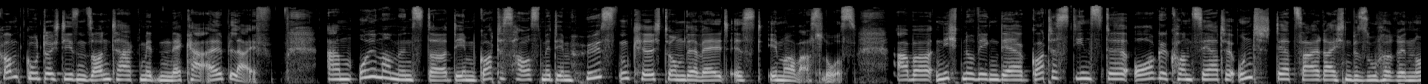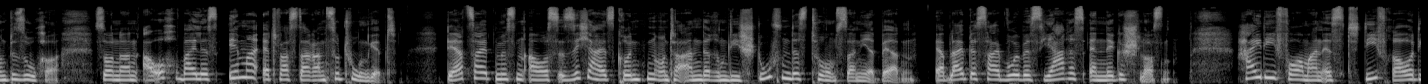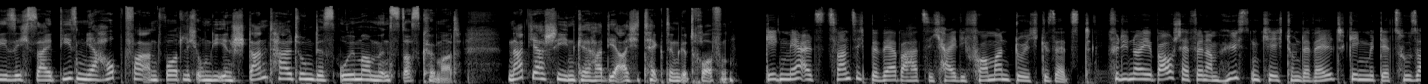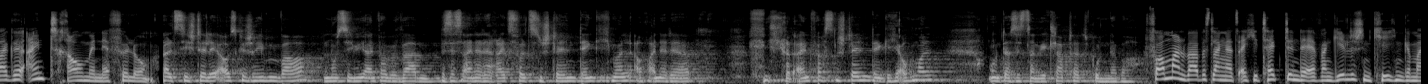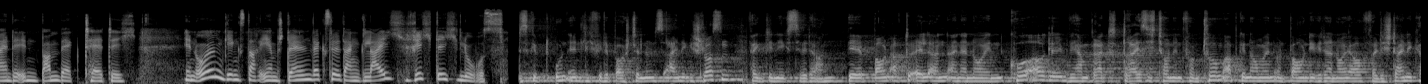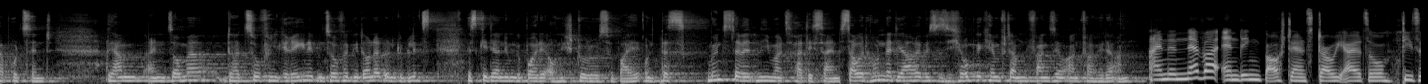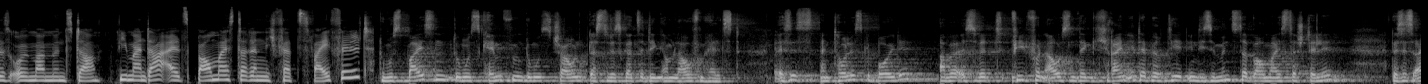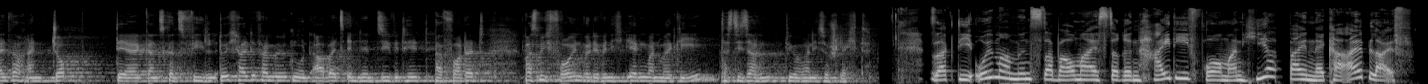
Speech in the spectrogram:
Kommt gut durch diesen Sonntag mit Neckaralb live. Am Ulmer Münster, dem Gotteshaus mit dem höchsten Kirchturm der Welt, ist immer was los. Aber nicht nur wegen der Gottesdienste, Orgelkonzerte und der zahlreichen Besucherinnen und Besucher, sondern auch, weil es immer etwas daran zu tun gibt. Derzeit müssen aus Sicherheitsgründen unter anderem die Stufen des Turms saniert werden. Er bleibt deshalb wohl bis Jahresende geschlossen. Heidi Vormann ist die Frau, die sich seit diesem Jahr hauptverantwortlich um die Instandhaltung des Ulmer Münsters kümmert. Nadja Schienke hat die Architektin getroffen. Gegen mehr als 20 Bewerber hat sich Heidi Vormann durchgesetzt. Für die neue Bauchefin am höchsten Kirchturm der Welt ging mit der Zusage ein Traum in Erfüllung. Als die Stelle ausgeschrieben war, musste ich mich einfach bewerben. Das ist eine der reizvollsten Stellen, denke ich mal, auch eine der nicht gerade einfachsten Stellen, denke ich auch mal. Und dass es dann geklappt hat, wunderbar. Vormann war bislang als Architektin der evangelischen Kirchengemeinde in Bamberg tätig. In Ulm ging es nach ihrem Stellenwechsel dann gleich richtig los. Es gibt unendlich viele Baustellen und ist eine geschlossen, fängt die nächste wieder an. Wir bauen aktuell an einer neuen Chororgel. Wir haben gerade 30 Tonnen vom Turm abgenommen und bauen die wieder neu auf, weil die Steine kaputt sind. Wir haben einen Sommer, da hat so viel geregnet und so viel gedonnert und geblitzt. Das geht ja an dem Gebäude auch nicht spurlos vorbei. Und das Münster wird niemals fertig sein. Es dauert 100 Jahre, bis sie sich herumgekämpft haben und fangen sie am Anfang wieder an. Eine never-ending Baustellen-Story also, dieses Ulmer Münster. Wie man da als Baumeisterin nicht verzweifelt? Du musst beißen, du musst kämpfen, du musst schauen, dass du das ganze Ding am Laufen hältst. Es ist ein tolles Gebäude, aber es wird viel von außen, denke ich, rein interpretiert in diese Münsterbaumeisterstelle. Das ist einfach ein Job, der ganz, ganz viel Durchhaltevermögen und Arbeitsintensivität erfordert. Was mich freuen würde, wenn ich irgendwann mal gehe, dass die sagen, die war gar nicht so schlecht. Sagt die Ulmer Münsterbaumeisterin Heidi Vormann hier bei Neckar Alb Live.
